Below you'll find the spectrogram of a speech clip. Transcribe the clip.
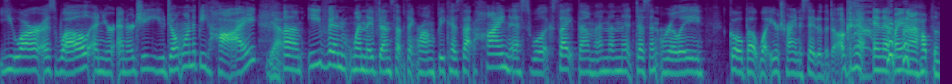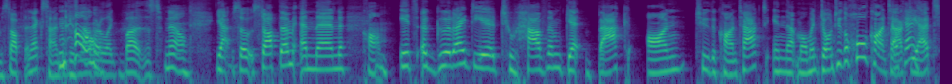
you are as well and your energy. You don't want to be high, Yeah. um, even when they've done something wrong, because that highness will excite them, and then it doesn't really go about what you're trying to say to the dog. and it might not help them stop the next time because now they're like buzzed. no, Yeah, so stop them and then calm. it's a good idea to have them get back on to the contact in that moment. Don't do the whole contact Okay. yet.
